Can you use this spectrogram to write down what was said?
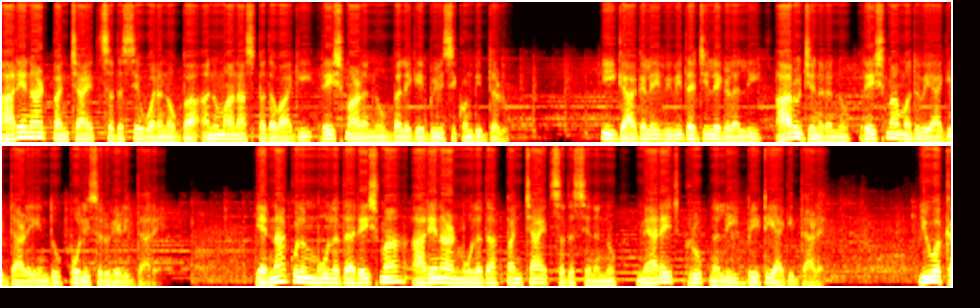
ಆರ್ಯನಾಡ್ ಪಂಚಾಯತ್ ಸದಸ್ಯ ವರನೊಬ್ಬ ಅನುಮಾನಾಸ್ಪದವಾಗಿ ರೇಷ್ಮಾಳನ್ನು ಬಲೆಗೆ ಬೀಳಿಸಿಕೊಂಡಿದ್ದಳು. ಈಗಾಗಲೇ ವಿವಿಧ ಜಿಲ್ಲೆಗಳಲ್ಲಿ ಆರು ಜನರನ್ನು ರೇಷ್ಮಾ ಮದುವೆಯಾಗಿದ್ದಾಳೆ ಎಂದು ಪೊಲೀಸರು ಹೇಳಿದ್ದಾರೆ. ಎರ್ನಾಕುಲಂ ಮೂಲದ ರೇಷ್ಮಾ ಆರ್ಯನಾಡ್ ಮೂಲದ ಪಂಚಾಯತ್ ಸದಸ್ಯನನ್ನು ಮ್ಯಾರೇಜ್ ಗ್ರೂಪ್ನಲ್ಲಿ ಭೇಟಿಯಾಗಿದ್ದಾಳೆ. ಯುವಕ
